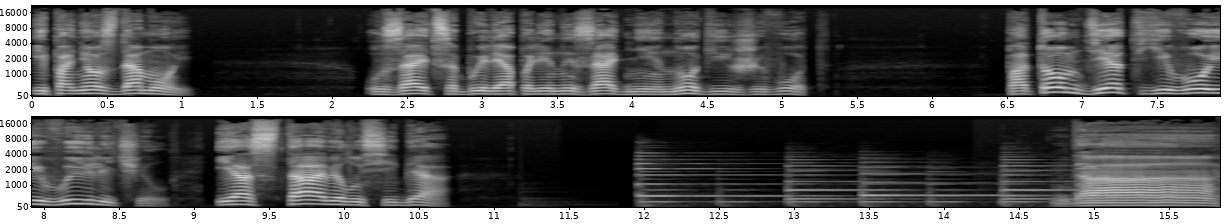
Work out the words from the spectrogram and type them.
и понес домой. У зайца были опалены задние ноги и живот. Потом дед его и вылечил, и оставил у себя. «Да»,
